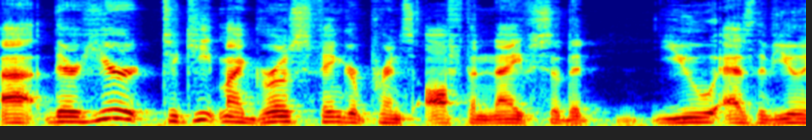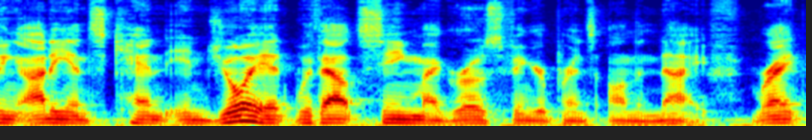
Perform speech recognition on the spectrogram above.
Uh, they're here to keep my gross fingerprints off the knife so that you, as the viewing audience, can enjoy it without seeing my gross fingerprints on the knife, right?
